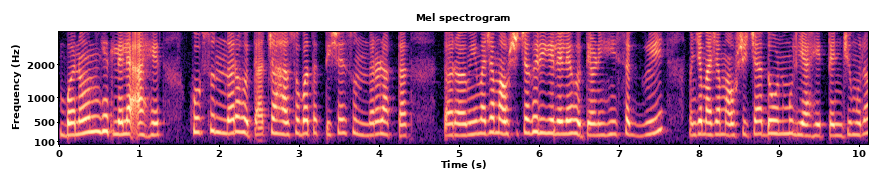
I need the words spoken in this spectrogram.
बनवून घेतलेल्या आहेत. खूप सुंदर होत्या. चहासोबत अतिशय सुंदर लागतात. तर मी माझ्या मावशीच्या घरी गेलेले होते आणि ही सगळी म्हणजे माझ्या मावशीच्या दोन मुली आहेत त्यांची मुलं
